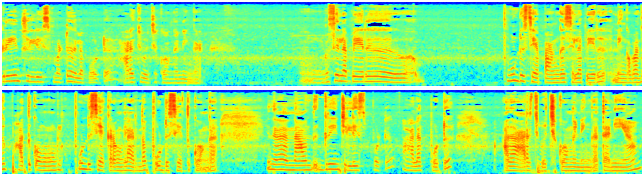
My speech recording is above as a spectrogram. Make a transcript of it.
க்ரீன் சில்லிஸ் மட்டும் இதில் போட்டு அரைச்சி வச்சுக்கோங்க நீங்கள் சில பேர் பூண்டு சேர்ப்பாங்க. சில பேர் நீங்கள் வந்து பார்த்துக்கோங்க உங்களுக்கு பூண்டு சேர்க்குறவங்களா இருந்தால் பூண்டு சேர்த்துக்கோங்க. இதை நான் வந்து க்ரீன் சில்லிஸ் போட்டு பாலக் போட்டு அதை அரைச்சி வச்சுக்கோங்க நீங்கள் தனியாக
